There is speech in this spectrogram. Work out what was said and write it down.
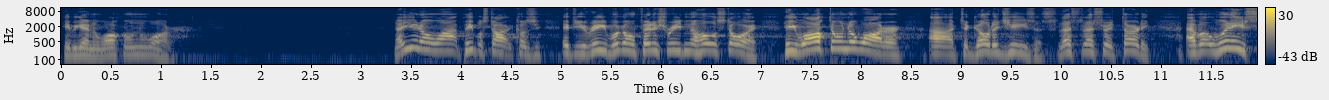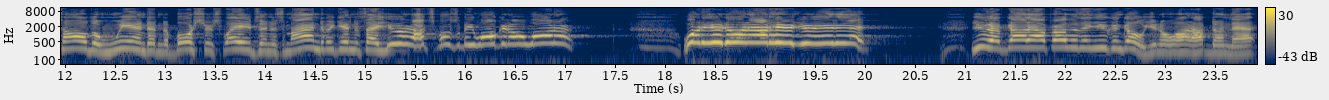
he began to walk on the water. Now, you know why? People start, because if you read, we're going to finish reading the whole story. He walked on the water uh, to go to Jesus. Let's, let's read 30. Uh, but when he saw the wind and the boisterous waves, in his mind began to say, You're not supposed to be walking on water. What are you doing out here, you idiot? You have got out further than you can go. You know what? I've done that.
